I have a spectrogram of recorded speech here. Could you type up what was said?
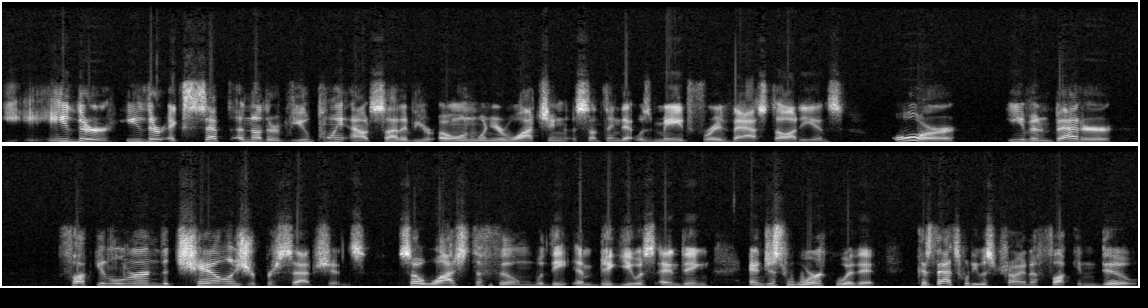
either either accept another viewpoint outside of your own when you're watching something that was made for a vast audience or even better fucking learn to challenge your perceptions so watch the film with the ambiguous ending and just work with it because that's what he was trying to fucking do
